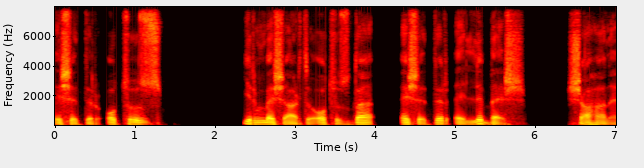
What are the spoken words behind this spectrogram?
eşittir 30. 25 artı 30 da eşittir 55. Şahane.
